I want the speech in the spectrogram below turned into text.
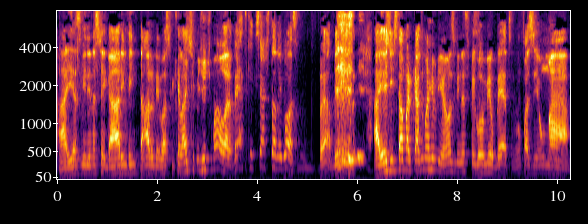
Aí as meninas pegaram, inventaram o negócio, porque lá é tipo de última hora. Beto, o que, que você acha do negócio? Ah, beleza. Aí a gente tá marcado uma reunião, as meninas pegou, meu, Beto, vamos fazer uma.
